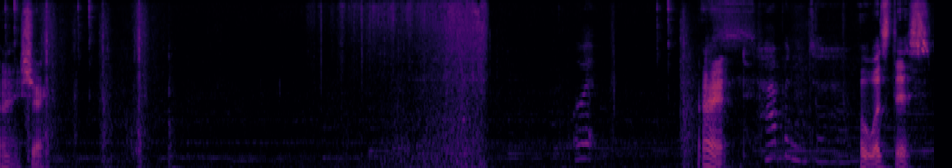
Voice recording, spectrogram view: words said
Alright, sure. What Alright. happened to him? Oh, what's this?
